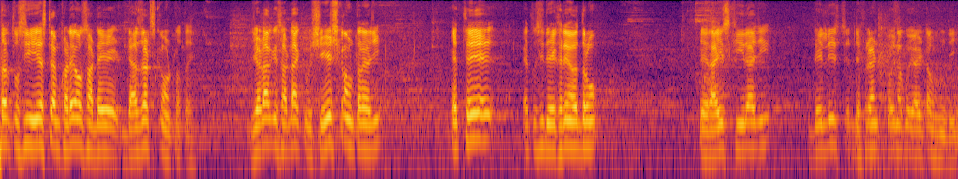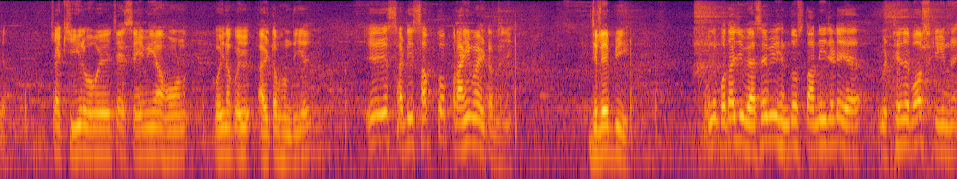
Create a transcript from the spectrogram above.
ਸਰ, ਤੁਸੀਂ ਇਸ ਟਾਈਮ ਖੜੇ ਹੋ ਸਾਡੇ ਡੈਜ਼ਰਟਸ ਕਾਊਂਟਰ ਤੇ, ਜਿਹੜਾ ਕਿ ਸਾਡਾ ਇੱਕ ਵਿਸ਼ੇਸ਼ ਕਾਊਂਟਰ ਹੈ ਜੀ। ਇੱਥੇ, ਇਹ ਤੁਸੀਂ ਦੇਖ ਰਹੇ ਹੋ ਇਧਰੋਂ, ਤੇ ਰਾਈਸ ਖੀਰ ਹੈ ਜੀ। ਡੇਲੀ ਡਿਫਰੈਂਟ ਕੋਈ ਨਾ ਕੋਈ ਆਈਟਮ ਹੁੰਦੀ ਹੈ। ਚਾਹੇ ਖੀਰ ਹੋਵੇ, ਚਾਹੇ ਸੇਵੀਆਂ ਹੋਣ ਕੋਈ ਨਾ ਕੋਈ ਆਈਟਮ ਹੁੰਦੀ ਹੈ ਇਹ ਸਾਡੀ ਸਭ ਤੋਂ ਪ੍ਰਾਈਮ ਆਈਟਮ ਹੈ ਜੀ। ਜਲੇਬੀ। ਉਹਨੂੰ ਪਤਾ ਜੀ ਵੈਸੇ ਵੀ ਹਿੰਦੁਸਤਾਨੀ ਜਿਹੜੇ ਆ, ਮਿੱਠੇ ਦੇ ਬਹੁਤ ਸ਼ੌਕੀਨ ਨੇ।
